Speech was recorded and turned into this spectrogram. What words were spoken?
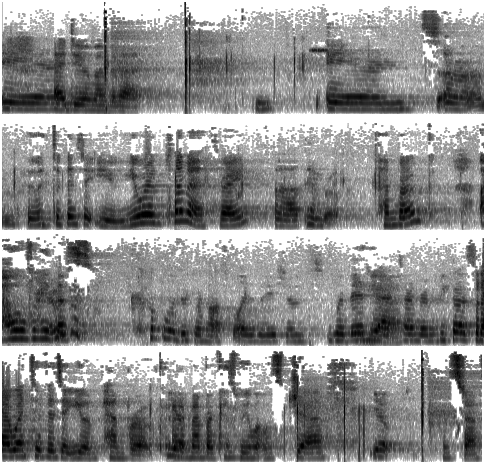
and I do remember that. And um, We went to visit you. You were in Plymouth, right? uh, Pembroke. Pembroke? Oh, right. There That's. a couple of different hospitalizations within Yeah. that time frame because, But I went to visit you in Pembroke. I remember because we went with Jeff yep, and stuff.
